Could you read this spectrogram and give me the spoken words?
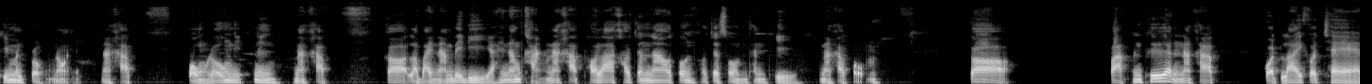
ที่มันโปร่งหน่อยนะครับโปร่งโล่งนิดนึงนะครับ ก็ระบายน้ำได้ดีอย่าให้น้ำขังนะครับ เพราะรากเขาจะเน่าต้นเขาจะโทรมทันทีนะครับผม ก็ฝากเพื่อนๆนะครับ กดไลค์กดแชร์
